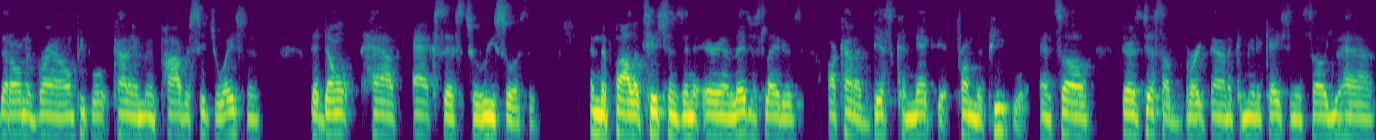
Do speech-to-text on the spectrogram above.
that are on the ground, people kind of in impoverished situations that don't have access to resources. And the politicians in the area and legislators are kind of disconnected from the people. And so there's just a breakdown in communication. And so you have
